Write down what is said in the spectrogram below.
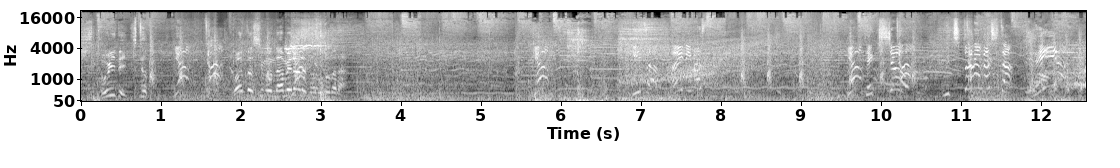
一人で来た。私も舐められたものだな。いざ参ります。敵将討ち取らました。レイヤー。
